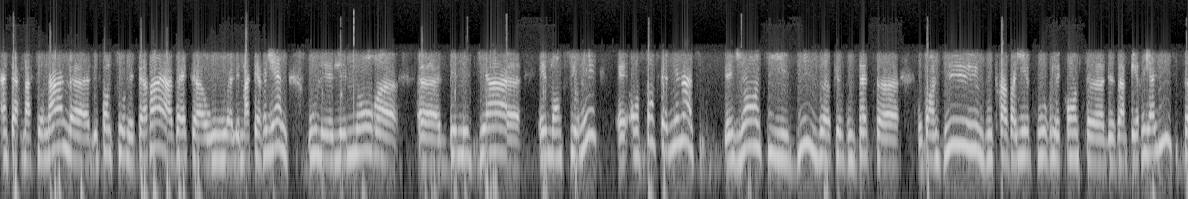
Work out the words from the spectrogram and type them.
internationale euh, descendent sur le terrain avec euh, ou les matériels ou les, noms des médias est mentionné, on sent ces menaces. Les gens qui disent que vous êtes vendus, vous travaillez pour les comptes des impérialistes.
